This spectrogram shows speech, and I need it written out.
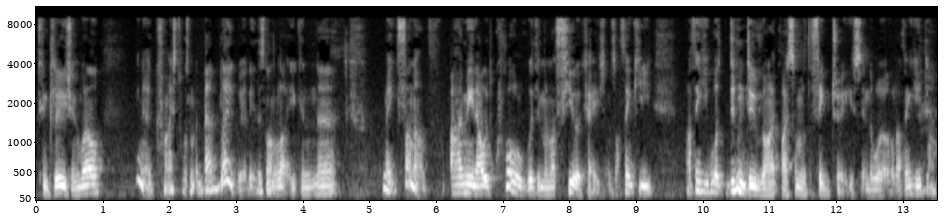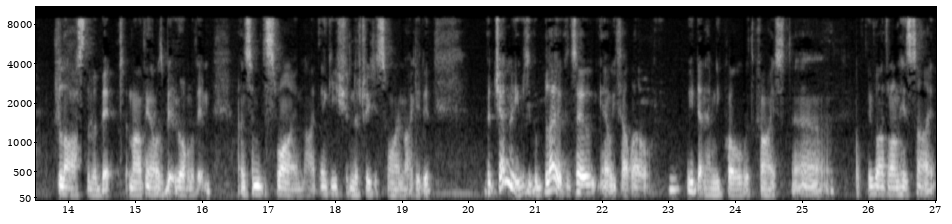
conclusion well, you know, Christ wasn't a bad bloke, really. There's not a lot you can uh, make fun of. I mean, I would quarrel with him on a few occasions. I think he, I think he was didn't do right by some of the fig trees in the world. I think he did blast them a bit, and I think that was a bit wrong of him. And some of the swine, I think he shouldn't have treated swine like he did. But generally, he was a good bloke, and so you know, we felt well, we don't have any quarrel with Christ. Uh, we're rather on his side.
